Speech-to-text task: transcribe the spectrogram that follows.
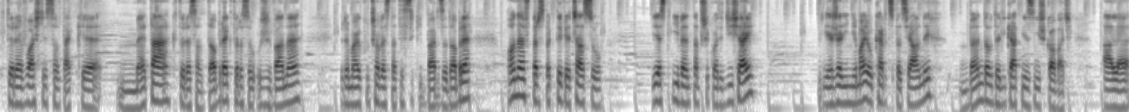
które właśnie są takie meta, które są dobre, które są używane, które mają kluczowe statystyki bardzo dobre. One w perspektywie czasu jest event na przykład dzisiaj. Jeżeli nie mają kart specjalnych, będą delikatnie zniżkować, ale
